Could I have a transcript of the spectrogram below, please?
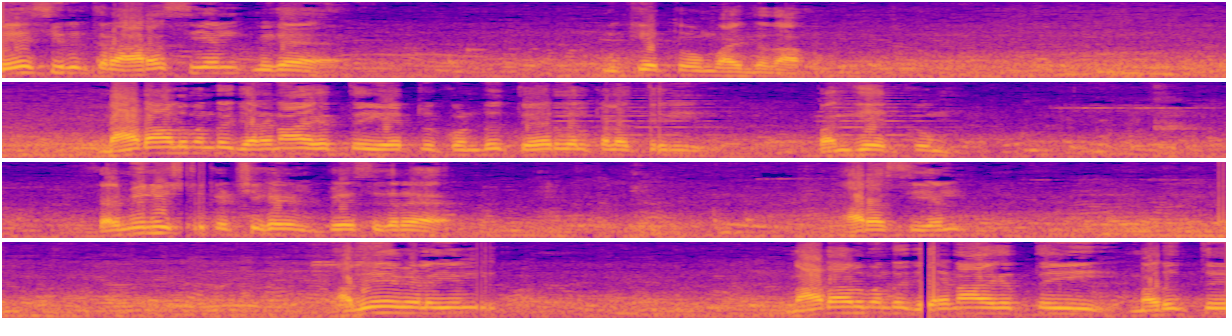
பேசியிருக்கிற அரசியல் மிக முக்கியத்துவம் வாய்ந்ததாகும். நாடாளுமன்ற ஜனநாயகத்தை ஏற்றுக்கொண்டு தேர்தல் களத்தில் பங்கேற்கும் கம்யூனிஸ்ட் கட்சிகள் பேசுகிற அரசியல். அதே வேளையில் நாடாளுமன்ற ஜனநாயகத்தை மறுத்து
